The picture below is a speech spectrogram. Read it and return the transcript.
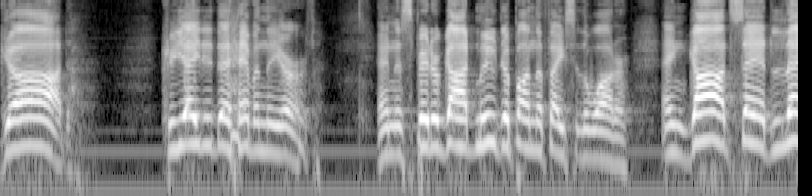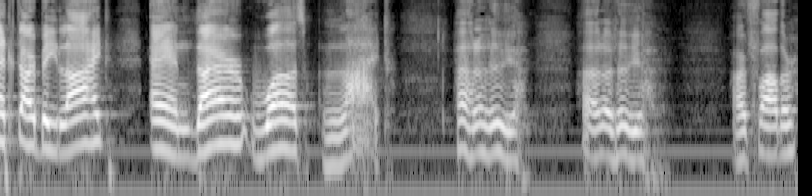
God created the heaven the earth. And the Spirit of God moved upon the face of the water. And God said, Let there be light. And there was light. Hallelujah. Hallelujah. Our Father,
